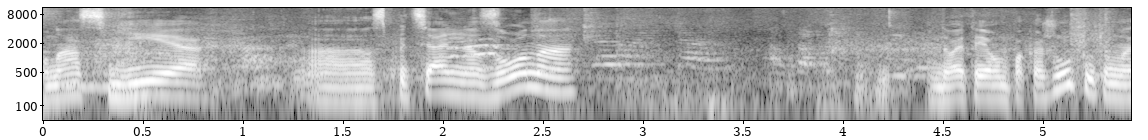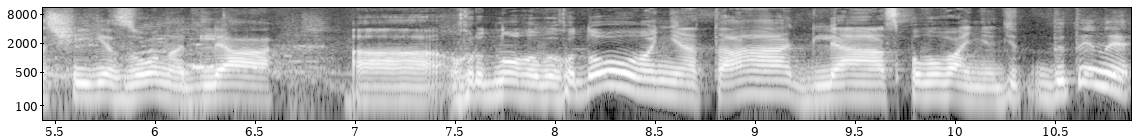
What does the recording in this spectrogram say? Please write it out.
у нас є спеціальна зона. Давайте я вам покажу. Тут у нас ще є зона для а, грудного вигодовування та для сповивання ді- дитини.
